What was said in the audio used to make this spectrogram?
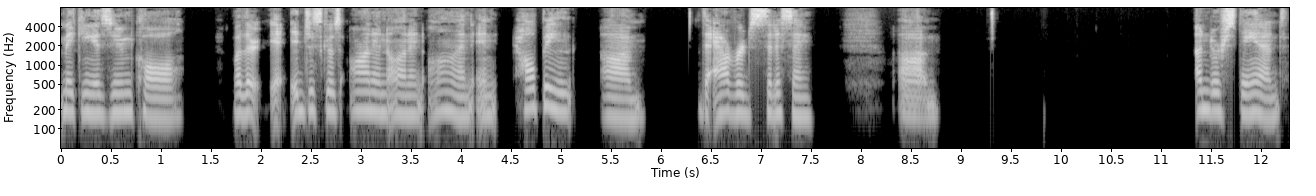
making a Zoom call, whether it, it, just goes on and on and on and helping, um, the average citizen, um, understand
